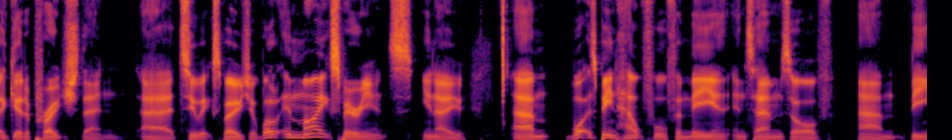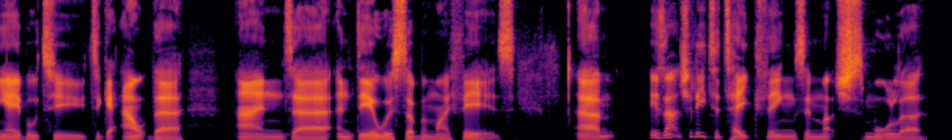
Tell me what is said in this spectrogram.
a good approach then uh, to exposure? Well, in my experience, you know, um, what has been helpful for me in, in terms of um, being able to to get out there and uh, and deal with some of my fears um, is actually to take things in much smaller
